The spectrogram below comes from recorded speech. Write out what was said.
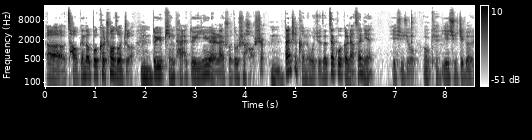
呃草根的播客创作者，嗯。对于平台、对于音乐人来说都是好事儿。嗯。但这可能我觉得再过个两三年，也许就，OK，也许这个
